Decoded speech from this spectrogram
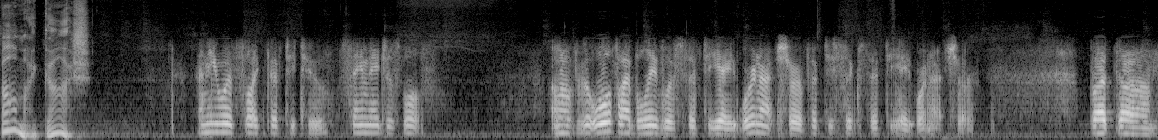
Oh my gosh. And he was like 52, same age as Wolf. Uh, Wolf, I believe, was 58. We're not sure. 56, 58, we're not sure. But, um,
